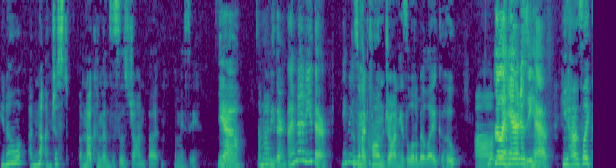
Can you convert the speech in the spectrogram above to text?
You know, I'm not. I'm just. I'm not convinced this is John, but let me see. Yeah, I'm not either. I'm not either. Maybe Because when I call him John, he's a little bit like who? Um, what color hair does he have? he has like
